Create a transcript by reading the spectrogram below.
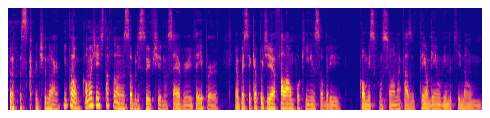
vamos continuar. Então, como a gente está falando sobre Swift no server e Vapor, eu pensei que eu podia falar um pouquinho sobre como isso funciona, caso tenha alguém ouvindo que não,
